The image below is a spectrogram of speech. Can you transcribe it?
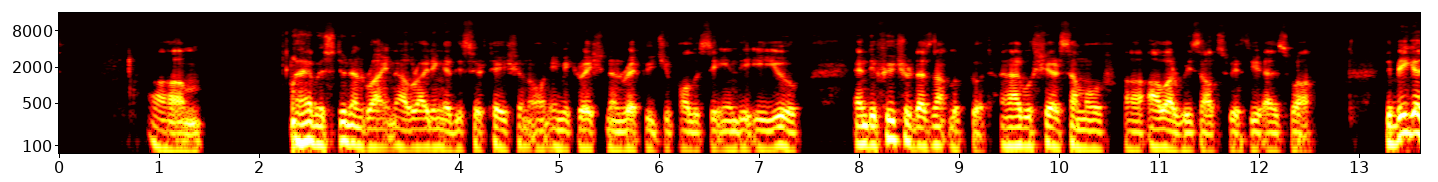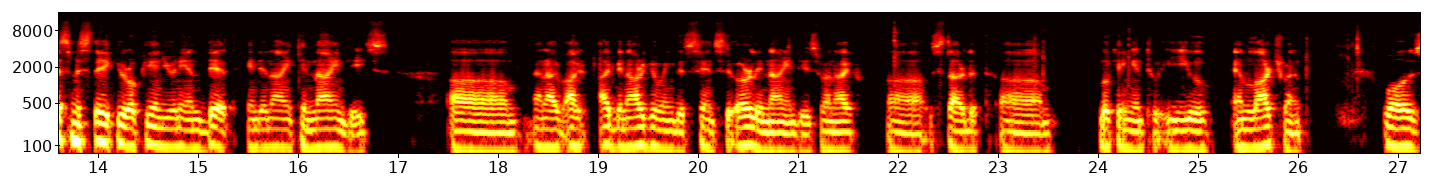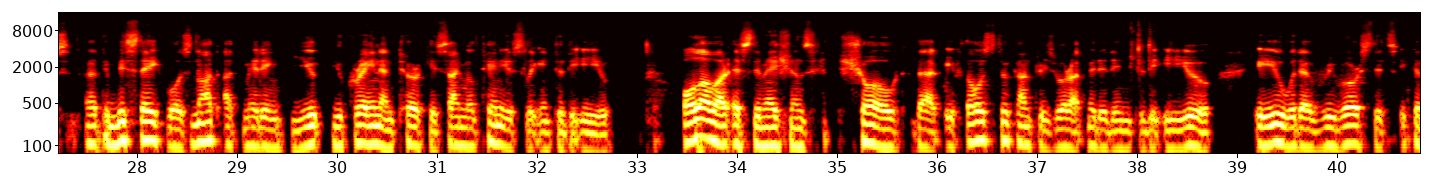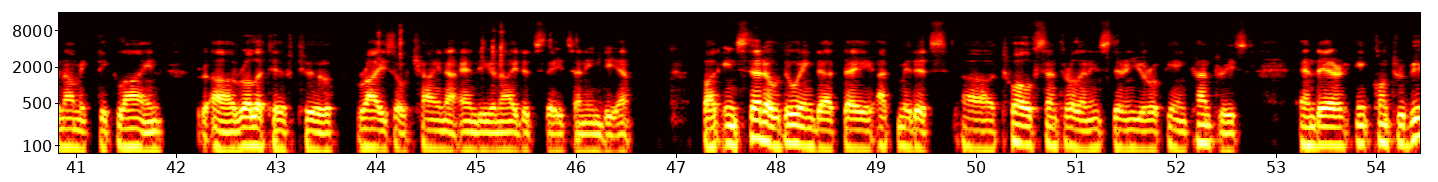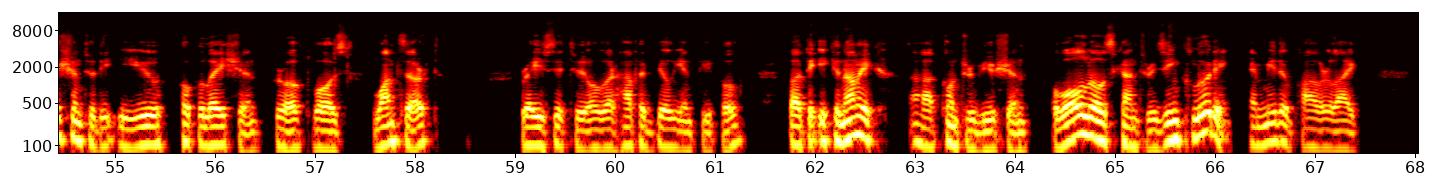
Um, I have a student right now writing a dissertation on immigration and refugee policy in the EU, and the future does not look good. And I will share some of uh, our results with you as well. The biggest mistake European Union did in the 1990s, um, and I've, I, have been arguing this since the early 90s when I uh, started um, looking into EU enlargement, was uh, the mistake was not admitting U Ukraine and Turkey simultaneously into the EU. All our estimations showed that if those two countries were admitted into the EU, EU would have reversed its economic decline uh, relative to rise of China and the United States and India. But instead of doing that, they admitted uh, 12 Central and Eastern European countries and their contribution to the EU population growth was one third, raised it to over half a billion people. But the economic uh, contribution of all those countries, including a middle power like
